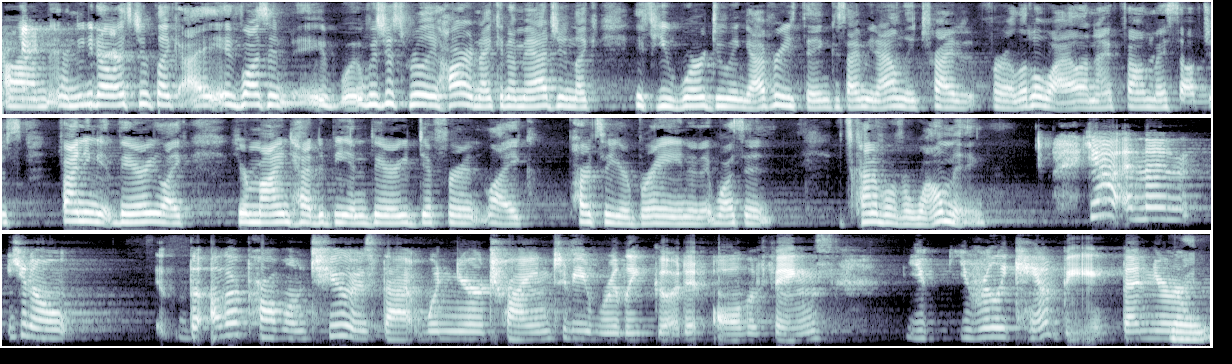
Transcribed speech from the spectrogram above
Um, and, you know, it's just like, I, it wasn't, it, it, was just really hard. And I can imagine, like, if you were doing everything, because I mean, I only tried it for a little while and I found myself just finding it very, like, your mind had to be in very different, like, parts of your brain. And it wasn't, it's kind of overwhelming. Yeah. And then, you know, the other problem too is that when you're trying to be really good at all the things, you you really can't be. Then you're right.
